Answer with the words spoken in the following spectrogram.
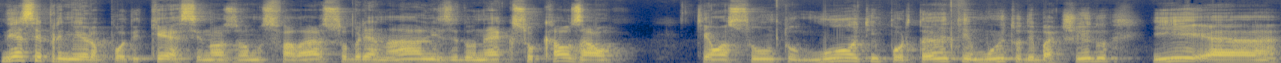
Nesse primeiro podcast, nós vamos falar sobre análise do nexo causal, que é um assunto muito importante, muito debatido e uh,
